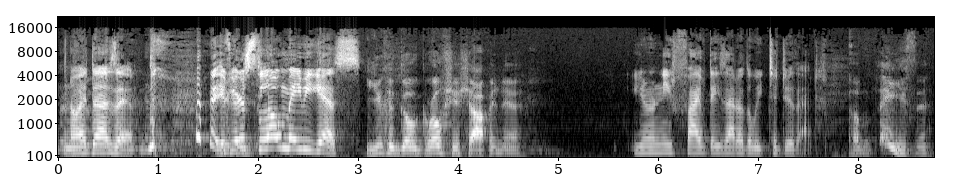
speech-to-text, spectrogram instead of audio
No, it doesn't. if you're can- slow, maybe yes. You could go grocery shopping there. You don't need five days out of the week to do that. Amazing.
